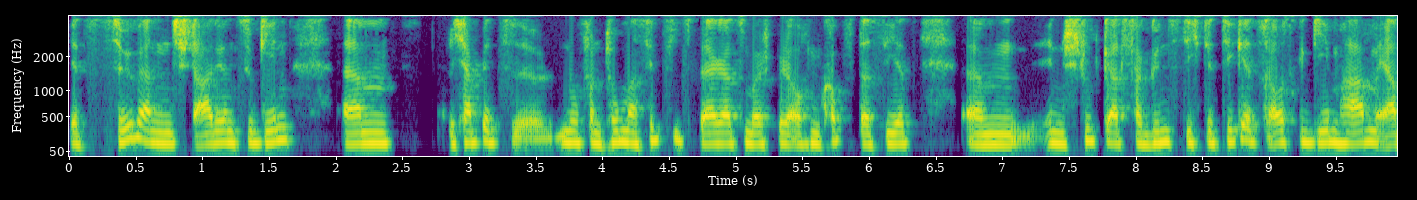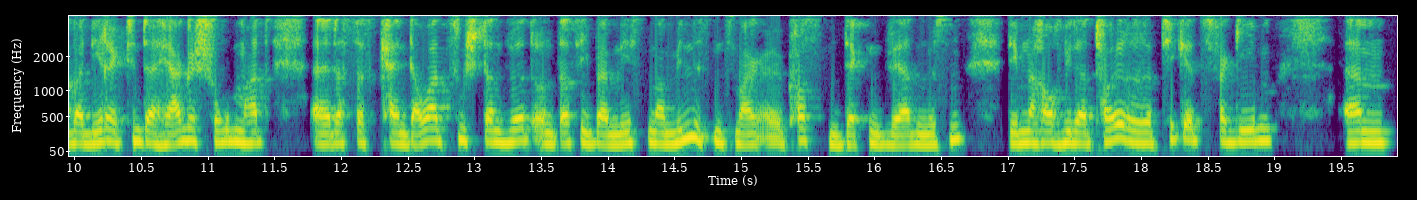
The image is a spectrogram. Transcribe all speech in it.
jetzt zögern, ins Stadion zu gehen. Ähm, ich habe jetzt äh, nur von Thomas Hitzelsberger zum Beispiel auch im Kopf, dass sie jetzt ähm, in Stuttgart vergünstigte Tickets rausgegeben haben, er aber direkt hinterhergeschoben hat, äh, dass das kein Dauerzustand wird und dass sie beim nächsten Mal mindestens mal äh, kostendeckend werden müssen, demnach auch wieder teurere Tickets vergeben. Ähm,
